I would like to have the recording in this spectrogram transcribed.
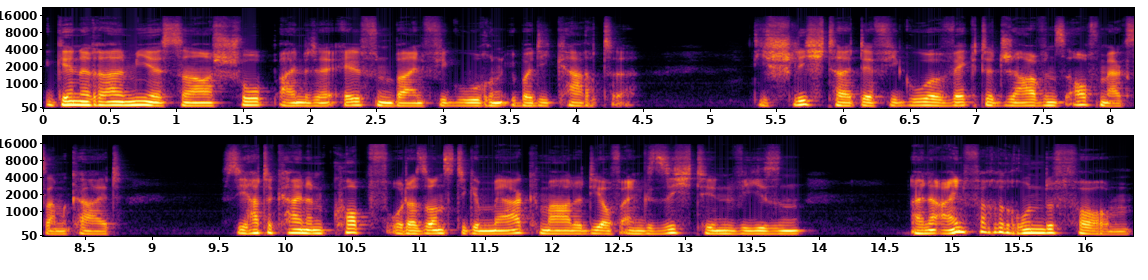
General Miesar schob eine der Elfenbeinfiguren über die Karte. Die Schlichtheit der Figur weckte Jarvins Aufmerksamkeit. Sie hatte keinen Kopf oder sonstige Merkmale, die auf ein Gesicht hinwiesen. Eine einfache runde Form,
